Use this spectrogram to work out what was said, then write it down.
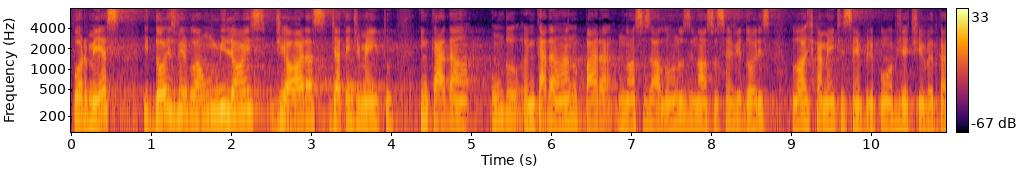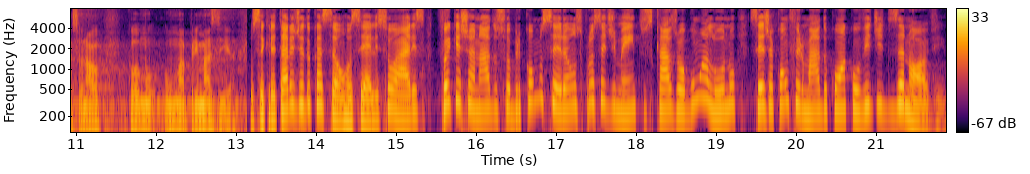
por mês e 2,1 milhões de horas de atendimento em cada um do, em cada ano para nossos alunos e nossos servidores, logicamente sempre com o objetivo educacional como uma primazia. O secretário de Educação, Rocieli Soares, foi questionado sobre como serão os procedimentos caso algum aluno seja confirmado com a Covid-19.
